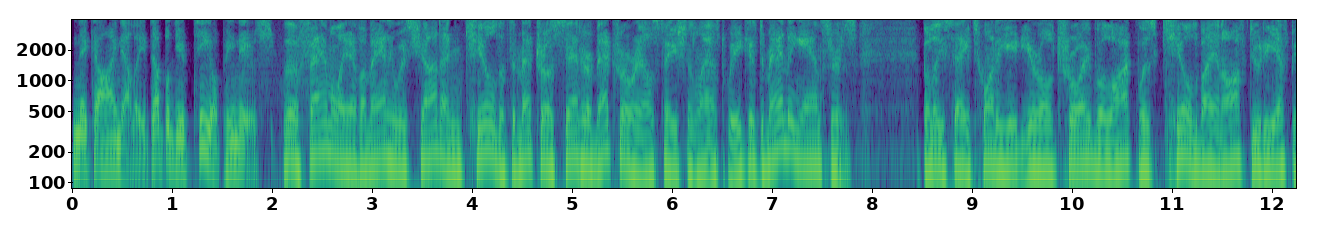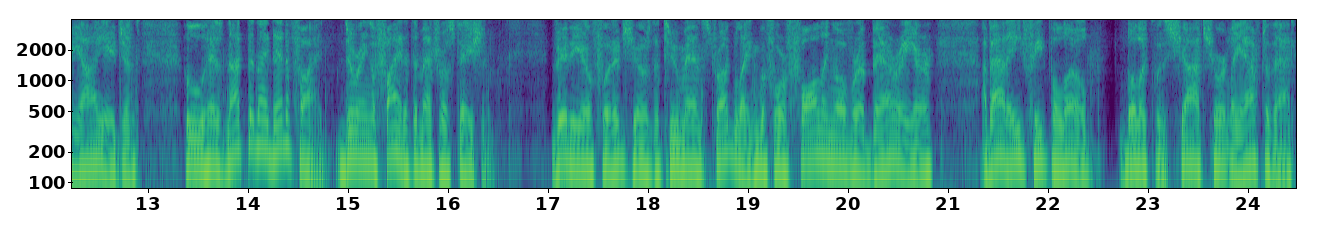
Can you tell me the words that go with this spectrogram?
Nick Iannelli, WTOP News. The family of a man who was shot and killed at the Metro Center Metro Rail station last week is demanding answers. Police say 28-year-old Troy Bullock was killed by an off-duty FBI agent who has not been identified during a fight at the metro station. Video footage shows the two men struggling before falling over a barrier about eight feet below. Bullock was shot shortly after that.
